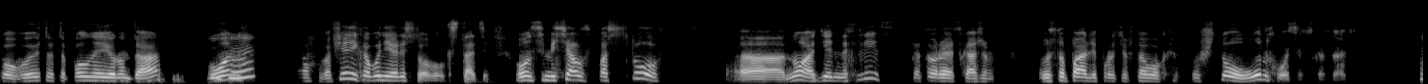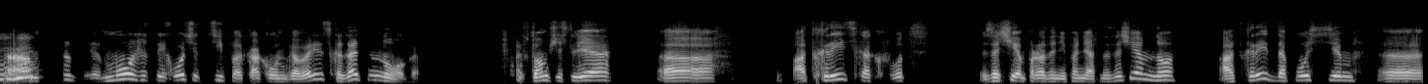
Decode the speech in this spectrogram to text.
не это полная ерунда. Он а, вообще никого не арестовывал, кстати. Он смещал с постов, а, ну, отдельных лиц, которые, скажем, выступали против того, что он хочет сказать. А Мгм. может, э, может и хочет, типа, как он говорит, сказать много. В том числе а, открыть, как вот зачем, правда, непонятно зачем, но открыть, допустим, э,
